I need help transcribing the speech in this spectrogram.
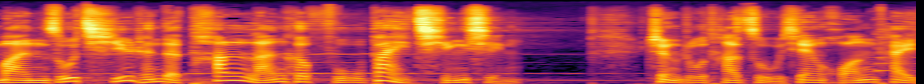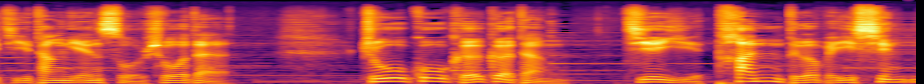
满族旗人的贪婪和腐败情形，正如他祖先皇太极当年所说的：“诸姑格格等皆以贪得为心，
